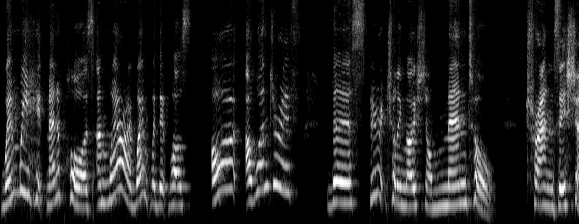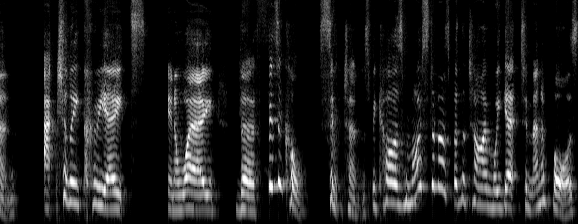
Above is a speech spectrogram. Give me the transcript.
When we hit menopause, and where I went with it was, oh, I wonder if the spiritual, emotional, mental transition actually creates, in a way, the physical symptoms because most of us, by the time we get to menopause,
